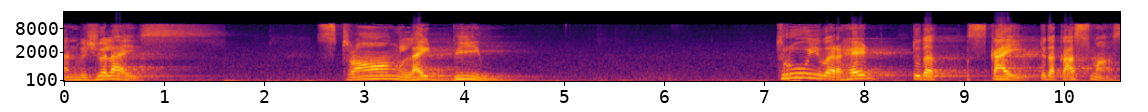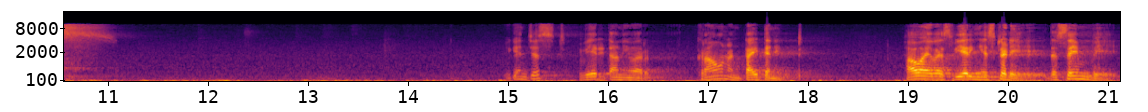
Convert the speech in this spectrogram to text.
And visualize strong light beam through your head to the sky, to the cosmos. You can just wear it on your crown and tighten it. How I was wearing yesterday, the same way.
